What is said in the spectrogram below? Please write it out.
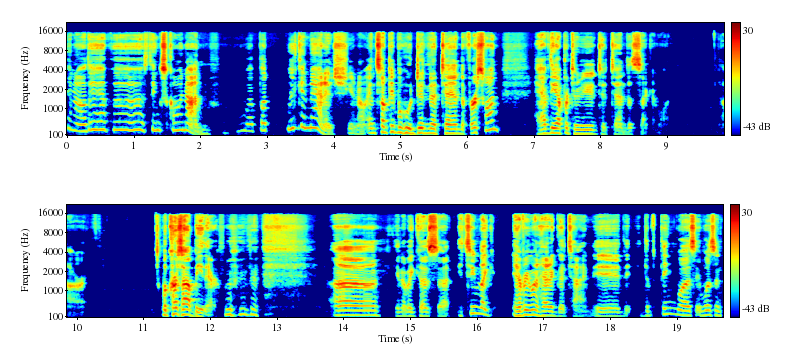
you know, they have uh, things going on. But we can manage, you know. And some people who didn't attend the first one have the opportunity to attend the second one. All right. Of course, I'll be there. uh, you know, because uh, it seemed like everyone had a good time. It, the thing was, it wasn't.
